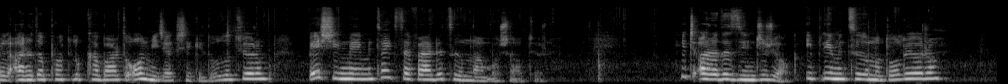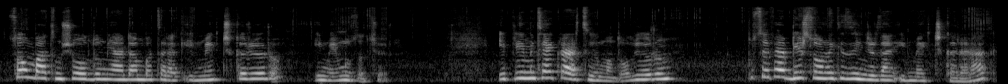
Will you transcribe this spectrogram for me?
şöyle arada potluk kabartı olmayacak şekilde uzatıyorum. 5 ilmeğimi tek seferde tığımdan boşaltıyorum. Hiç arada zincir yok. İpliğimi tığıma doluyorum. Son batmış olduğum yerden batarak ilmek çıkarıyorum. İlmeğimi uzatıyorum. İpliğimi tekrar tığıma doluyorum. Bu sefer bir sonraki zincirden ilmek çıkararak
